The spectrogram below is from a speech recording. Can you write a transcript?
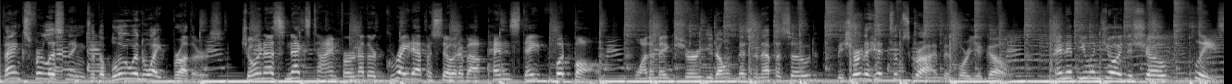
Thanks for listening to the Blue and White Brothers. Join us next time for another great episode about Penn State football. Want to make sure you don't miss an episode? Be sure to hit subscribe before you go. And if you enjoyed the show, please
